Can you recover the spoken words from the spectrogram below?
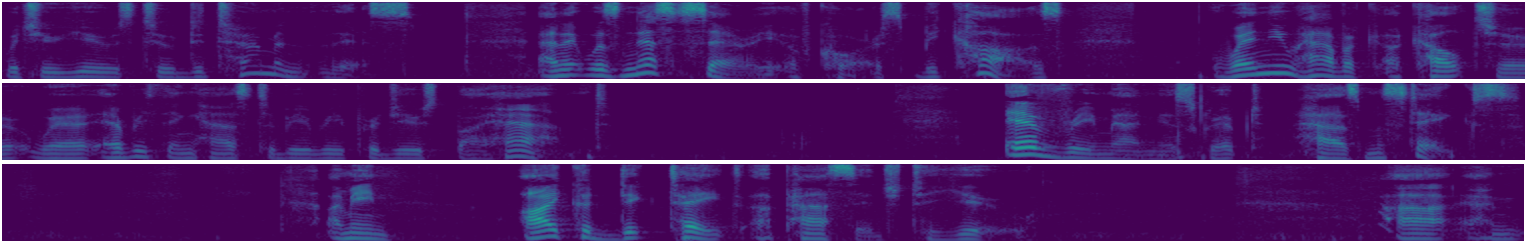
which you use to determine this. And it was necessary, of course, because when you have a, a culture where everything has to be reproduced by hand, every manuscript has mistakes. I mean, I could dictate a passage to you uh, and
